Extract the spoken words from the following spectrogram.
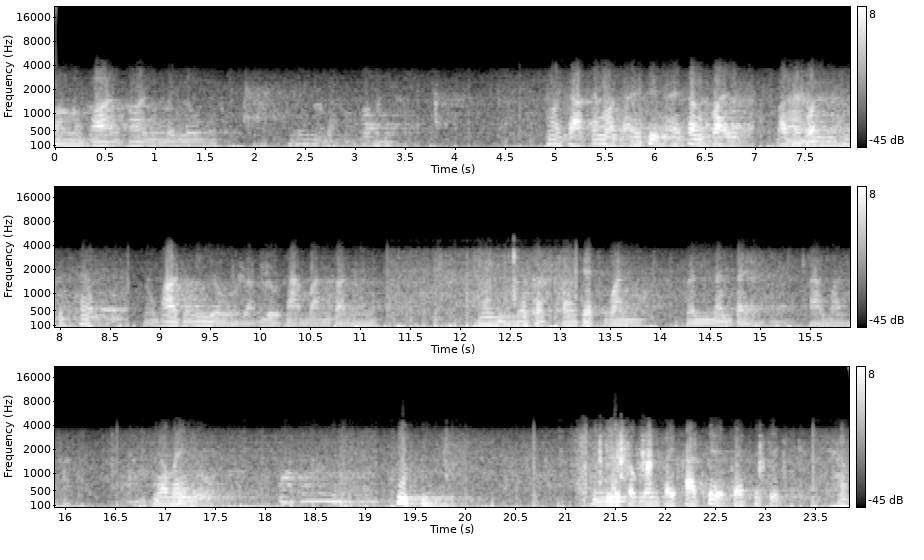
บอกหลวงพ่อหลวงพ่อยังไม่รู้เลยเพิ่งมาบอกหลวงพ่อเนี่ยนอกจากทั้งหมดไหนที่ไหนตั้งไปบางคนหลวงพ่อจะไม่อยู่เราอยู่สามวันก่อนนะไม่อยู่แล้วก็ก็เจ็ดวันมันนั่นไปสามวันก่อนเราไม่อยู่ดีตกลงไปคาเธ่ย์แปซิฟิกครับ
